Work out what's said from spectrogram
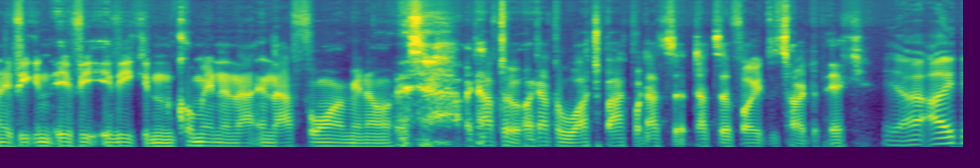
and if he can, if he if he can come in in that in that form, you know, I'd have to I'd have to watch back. But that's a, that's a fight that's hard to pick. Yeah, I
